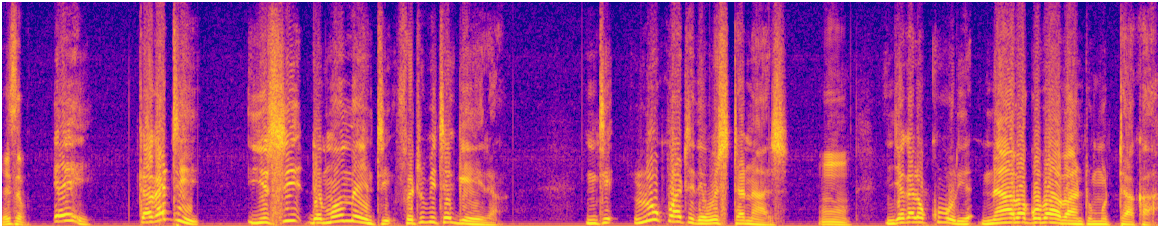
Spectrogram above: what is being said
esebo hey, kakati you see the moment fetubi tubitegeera nti look what the westerners. Njagala okukubulira n'abagoba abantu mu ttaka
